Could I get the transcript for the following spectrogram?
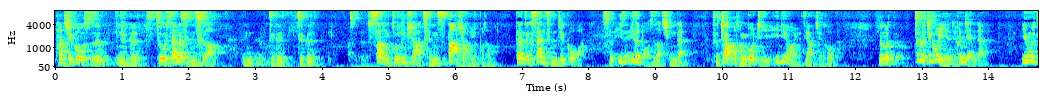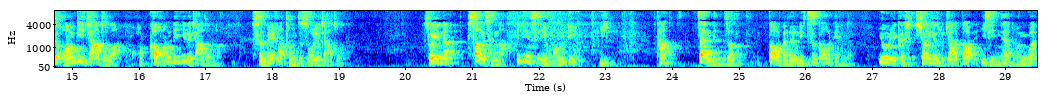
它的结构是那个有三个层次啊，嗯，这个这个上中下层次大小也不同，但这个三层结构啊是一直一直保持到清代，是家国同构体一定要有这样结构的。那么这个结构也很简单，因为这皇帝家族啊，皇靠皇帝一个家族啊是没法统治所有家族，所以呢上层啊一定是以皇帝以他。占领着道德伦理制高点的，用一个相信儒家道意识形态的文官，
